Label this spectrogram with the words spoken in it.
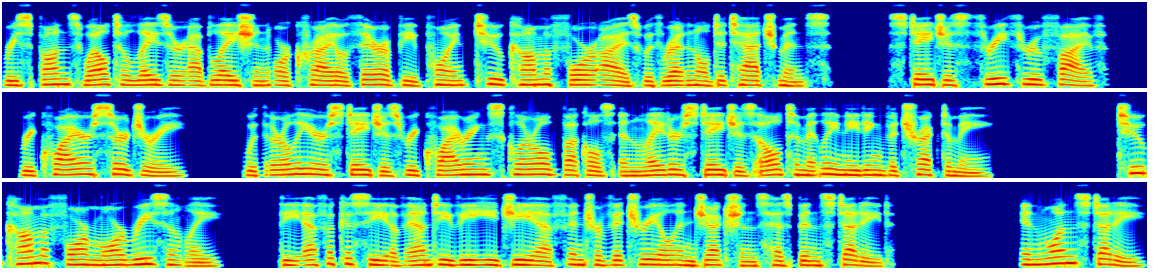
responds well to laser ablation or cryotherapy. Point 2, 4 eyes with retinal detachments, stages 3 through 5, require surgery, with earlier stages requiring scleral buckles and later stages ultimately needing vitrectomy. 2, 4 More recently, the efficacy of anti-VEGF intravitreal injections has been studied. In one study,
